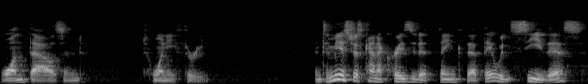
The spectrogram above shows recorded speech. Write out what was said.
1023. And to me it's just kind of crazy to think that they would see this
